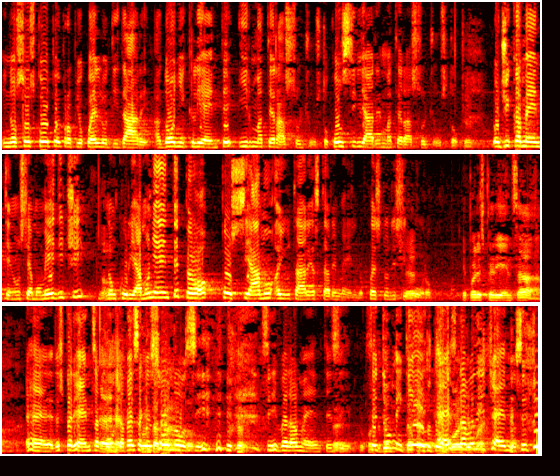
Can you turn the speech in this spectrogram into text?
il nostro scopo è proprio quello di dare ad ogni cliente il materasso giusto, consigliare il materasso giusto. Certo. Logicamente non siamo medici, no. non curiamo niente, però possiamo aiutare a stare meglio, questo di certo. sicuro. E poi l'esperienza... Eh, l'esperienza eh, conta, pensa che sono... Sì, sì, veramente, sì. Eh, se tu mi chiedi, eh, stavo dicendo, se tu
